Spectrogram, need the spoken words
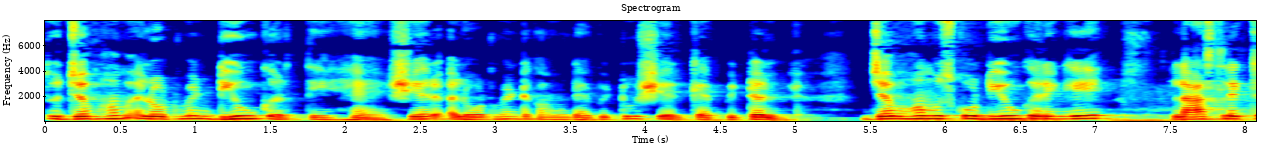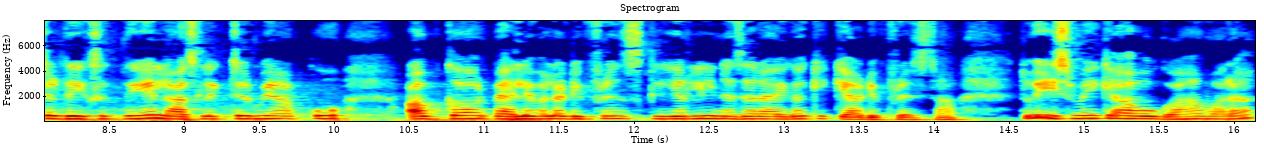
तो जब हम अलॉटमेंट ड्यू करते हैं share allotment account debit to share capital जब हम उसको ड्यू करेंगे लास्ट लेक्चर देख सकते हैं लास्ट लेक्चर में आपको अब का और पहले वाला डिफरेंस क्लियरली नज़र आएगा कि क्या डिफरेंस था। तो इसमें क्या होगा, हमारा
